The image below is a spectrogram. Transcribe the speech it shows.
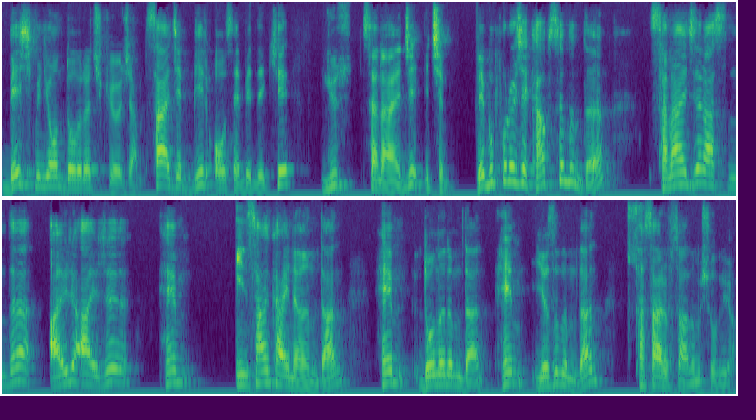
5 milyon dolara çıkıyor hocam. Sadece bir OSB'deki 100 sanayici için. Ve bu proje kapsamında sanayiciler aslında ayrı ayrı hem insan kaynağından hem donanımdan hem yazılımdan tasarruf sağlamış oluyor.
